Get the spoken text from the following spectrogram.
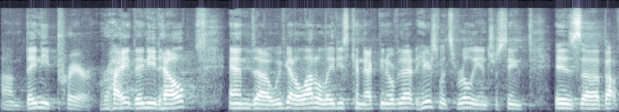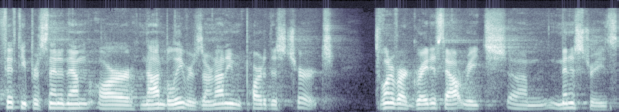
um, they need prayer, right? They need help. And uh, we've got a lot of ladies connecting over that. Here's what's really interesting is uh, about 50% of them are non-believers. They're not even part of this church. It's one of our greatest outreach um, ministries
